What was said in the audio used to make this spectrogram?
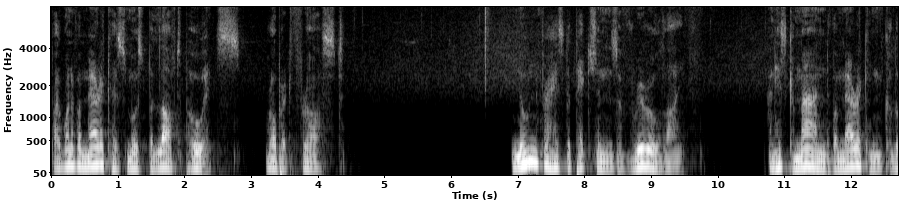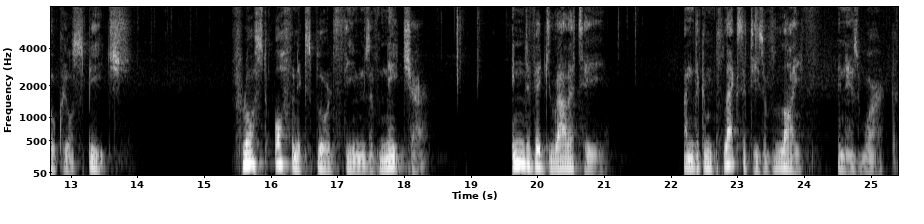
by one of America's most beloved poets, Robert Frost. Known for his depictions of rural life and his command of American colloquial speech, Frost often explored themes of nature, individuality, and the complexities of life in his work.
